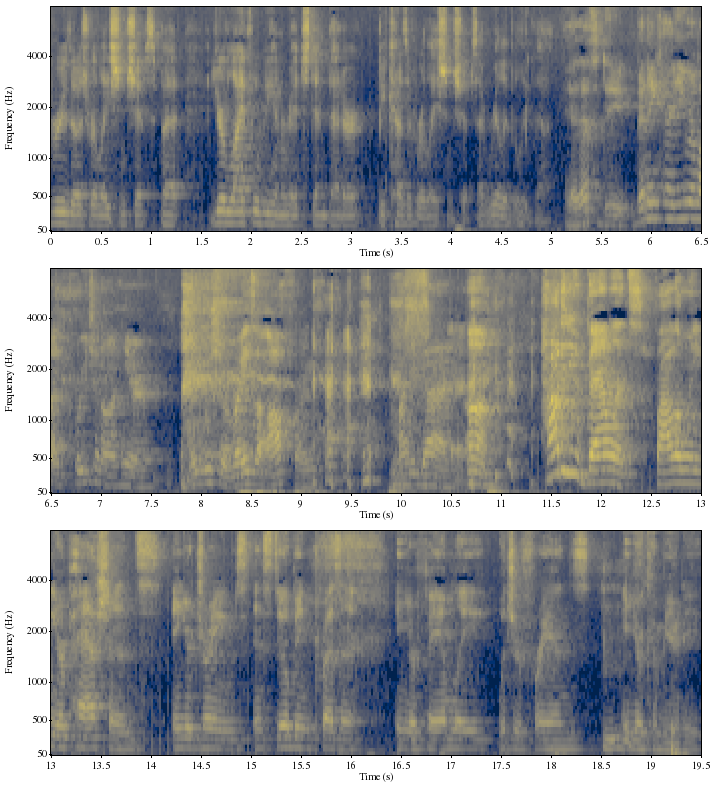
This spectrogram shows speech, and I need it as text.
through those relationships, but your life will be enriched and better because of relationships. I really believe that. Yeah, that's deep. Benny K, you were like preaching on here. Maybe we should raise an offering. Mighty God. Um, how do you balance following your passions and your dreams and still being present in your family, with your friends, in your community?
